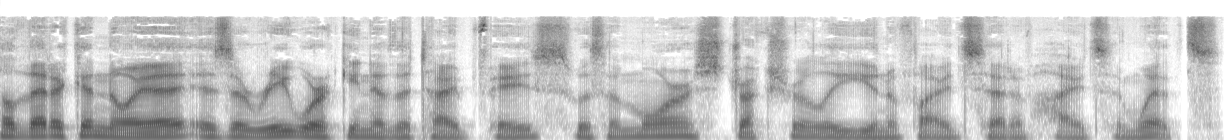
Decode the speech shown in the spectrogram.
Helvetica Neue is a reworking of the typeface with a more structurally unified set of heights and widths.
